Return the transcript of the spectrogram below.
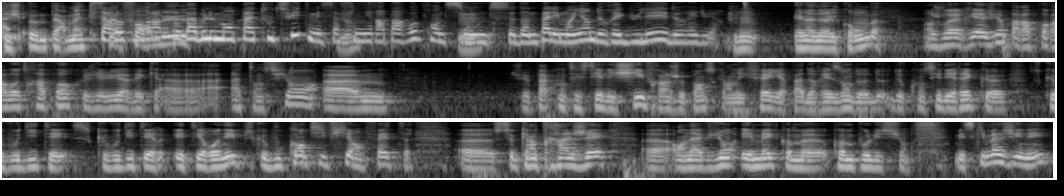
si je peux me permettre. Ça ne reprendra probablement pas tout de suite, mais ça finira par reprendre si on hmm. ne se donne pas les moyens de réguler et de réduire. Hmm. Emmanuel Combe. Je voudrais réagir par rapport à votre rapport que j'ai lu avec euh, attention. Euh, je ne vais pas contester les chiffres. Hein. Je pense qu'en effet, il n'y a pas de raison de, considérer que ce que vous dites est, que erroné, puisque vous quantifiez en fait euh, ce qu'un trajet en avion émet comme, pollution. Mais ce qu'imaginez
